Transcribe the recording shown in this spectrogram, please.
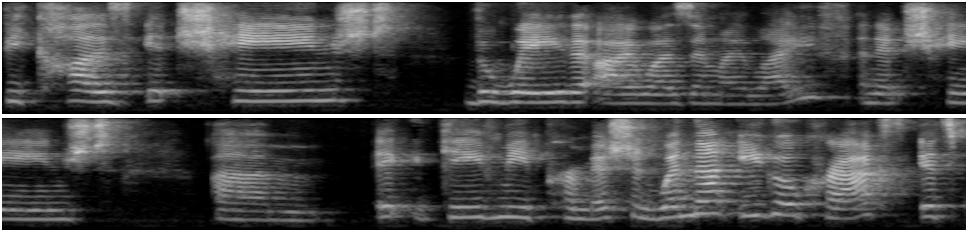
because it changed the way that I was in my life and it changed, um, it gave me permission. When that ego cracks, it's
